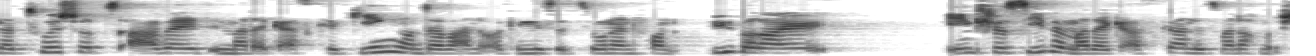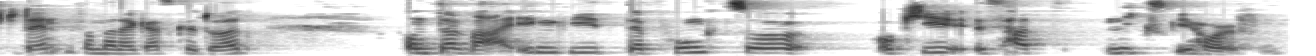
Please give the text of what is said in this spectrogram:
Naturschutzarbeit in Madagaskar ging und da waren Organisationen von überall inklusive Madagaskar und es waren auch Studenten von Madagaskar dort. Und da war irgendwie der Punkt so, okay, es hat nichts geholfen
